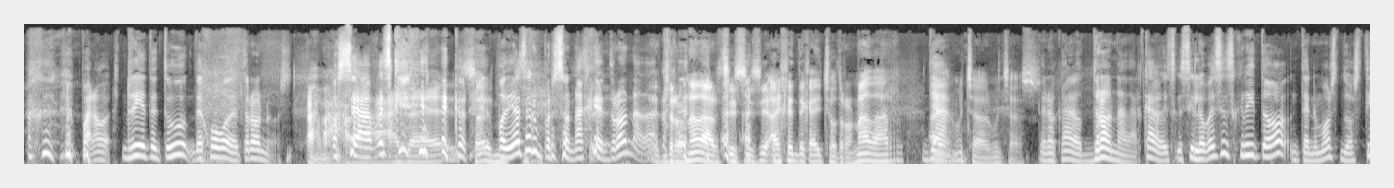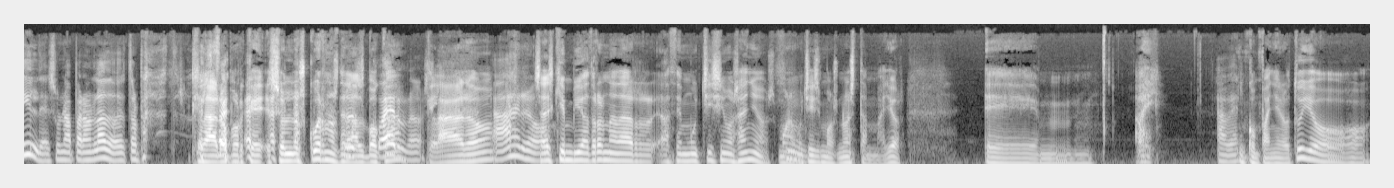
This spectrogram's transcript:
bueno, ríete tú de Juego de Tronos. Ah, O sea, es que Son- podía ser un personaje Dronadar. Eh, Dronadar, sí, sí, sí. Hay gente que ha dicho Dronadar. Ya. Hay muchas, muchas. Pero claro, Dronadar. Claro, es que si lo ves escrito, tenemos dos tildes, una para un lado y otra para otro. Claro, porque son los cuernos de la Los alboca. cuernos. Claro. Claro. ¿Sabes quién vio a Dronadar hace muchísimos años? Bueno, Hmm. muchísimos, no es tan mayor. Eh, ay, A ver. un compañero tuyo.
